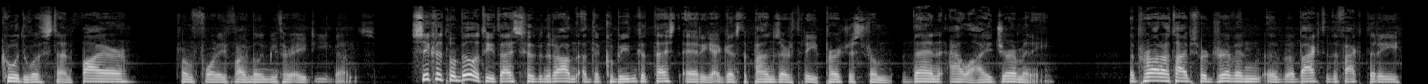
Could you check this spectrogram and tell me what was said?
could withstand fire from 45mm AT guns. Secret mobility tests had been run at the Kubinka test area against the Panzer III purchased from then ally Germany. The prototypes were driven uh, back to the factory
